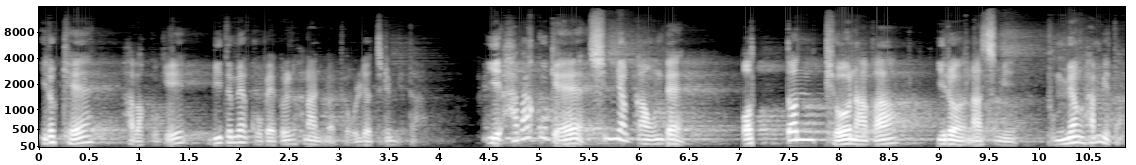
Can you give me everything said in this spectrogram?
이렇게 하박국이 믿음의 고백을 하나님 앞에 올려드립니다. 이 하박국의 10년 가운데 어떤 변화가 일어났음이 분명합니다.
